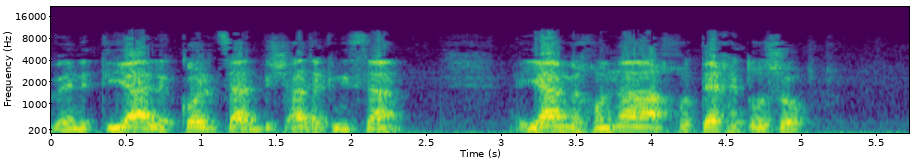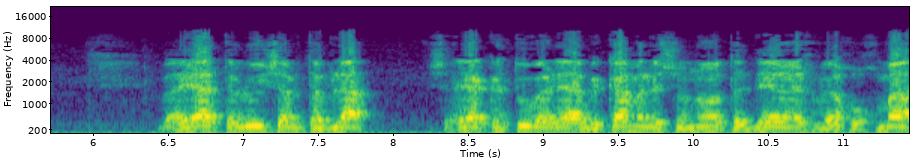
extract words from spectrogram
והנטייה לכל צד בשעת הכניסה, היה המכונה חותך את ראשו. והיה תלוי שם טבלה, שהיה כתוב עליה בכמה לשונות הדרך והחוכמה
